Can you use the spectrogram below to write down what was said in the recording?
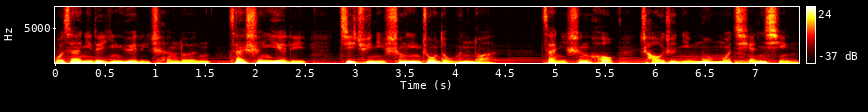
我在你的音乐里沉沦，在深夜里汲取你声音中的温暖，在你身后朝着你默默前行。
